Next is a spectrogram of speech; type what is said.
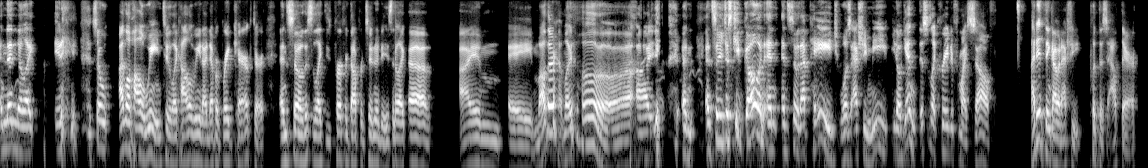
and then they're like so I love Halloween too. Like Halloween, I never break character, and so this is like these perfect opportunities. And they're like, uh, "I'm a mother." I'm like, "Oh," I, and and so you just keep going, and and so that page was actually me. You know, again, this is like created for myself. I didn't think I would actually put this out there.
